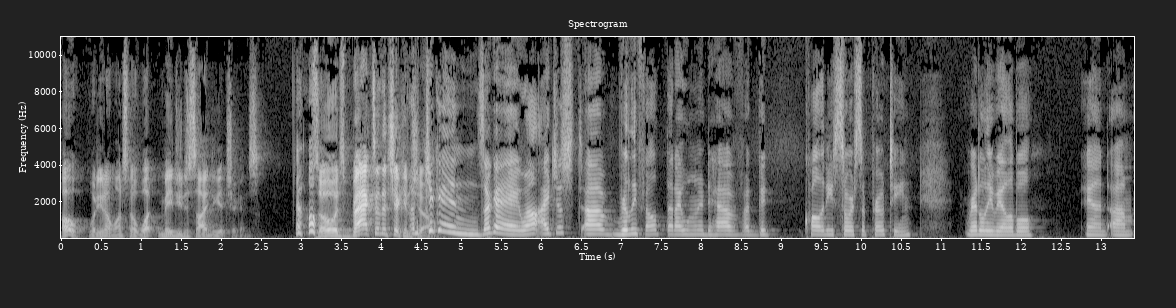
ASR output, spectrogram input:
Oh, what do you know? Wants to know what made you decide to get chickens. so it's back to the chicken Um, show. chickens. Okay. Well, I just uh, really felt that I wanted to have a good quality source of protein, readily available, and um,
